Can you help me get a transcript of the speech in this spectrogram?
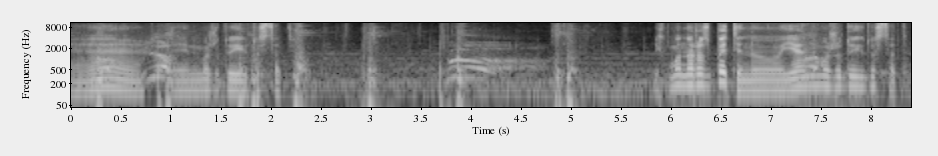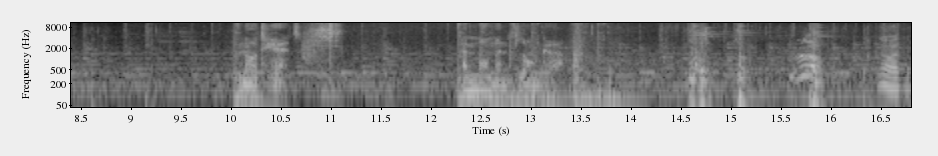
Е, я не можу до їх достати. Можна розбити, але я не можу до їх достати. Not yet. A moment longer. Ну ладно.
